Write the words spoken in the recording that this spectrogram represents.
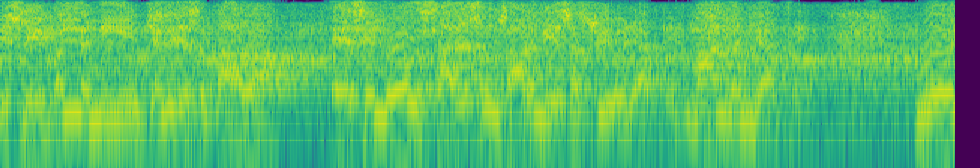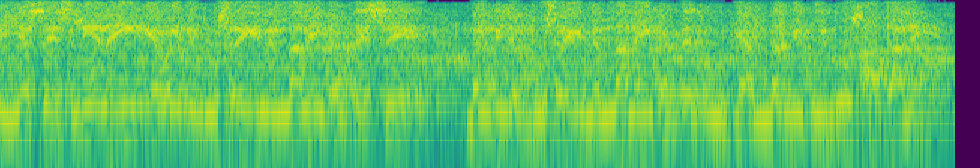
इसलिए बंदनीय जग जस पावा ऐसे लोग सारे संसार में यशस्वी हो जाते हैं, महान बन जाते हैं। वो यश इसलिए नहीं, केवल कि दूसरे की निंदा नहीं करते, इससे बल्कि जब दूसरे की निंदा नहीं करते तो उनके अंदर भी कोई दोष आता नहीं।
